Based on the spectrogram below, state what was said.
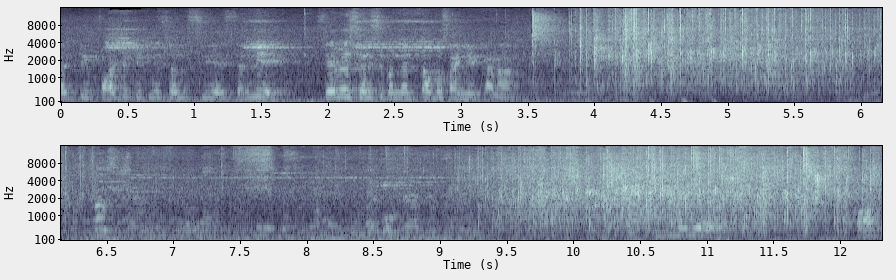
thirty forty degree ಸೆಲ್ಸಿಯಸ್ಸಲ್ಲಿ ಸೇವೆ ಸಲ್ಲಿಸಿ ಬಂದಂತ ಒಬ್ಬ ಸೈನಿಕ ನಾನು ನಿಮಗೆ ಪಾಠ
